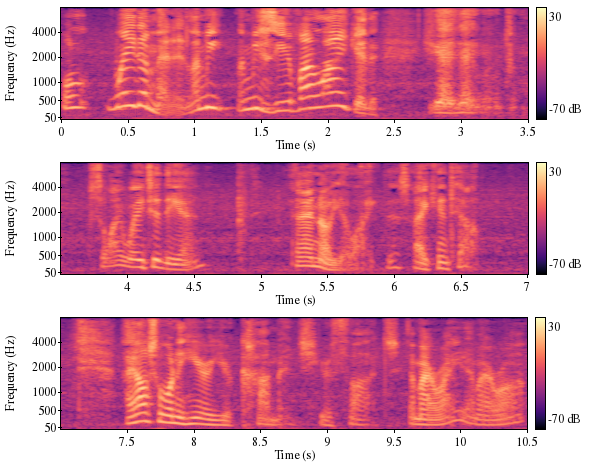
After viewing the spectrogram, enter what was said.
Well, wait a minute. Let me let me see if I like it. So I wait to the end, and I know you like this. I can tell. I also want to hear your comments, your thoughts. Am I right? Am I wrong?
